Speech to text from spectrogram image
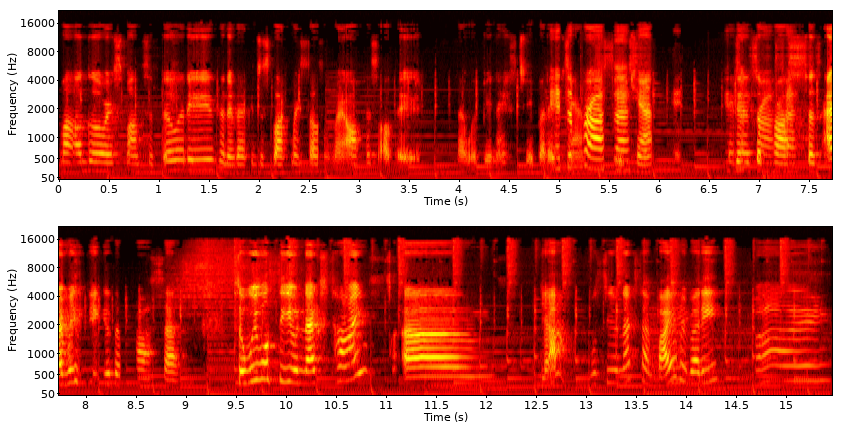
Mongo responsibilities, and if I could just lock myself in my office all day, that would be nice too. But I it's can't. a process. can't. It, it is a process. process. Everything is a process. So we will see you next time. Um, yeah, we'll see you next time. Bye, everybody. Bye.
